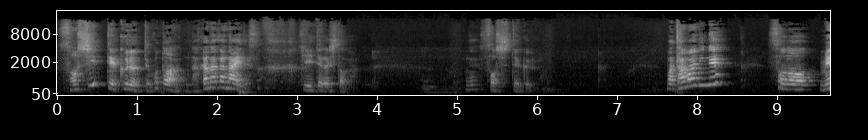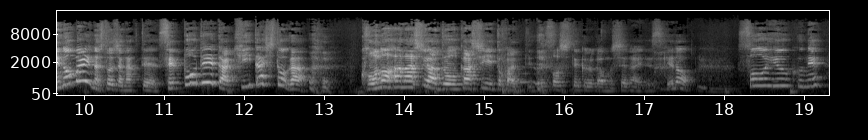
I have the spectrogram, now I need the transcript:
そしってくるってことはなかなかないです聞いてる人が。ね、そしてくる。まあたまにねその目の前の人じゃなくて説法データ聞いた人が「この話はどうかしい」とかって言ってそしてくるかもしれないですけどそういうね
